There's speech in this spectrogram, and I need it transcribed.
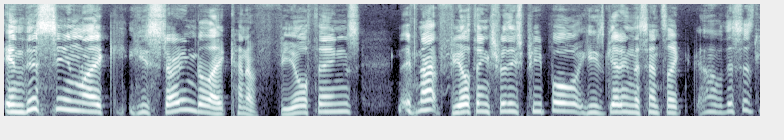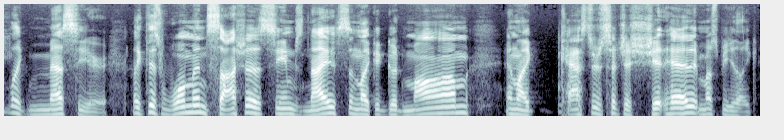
In this scene, like he's starting to like kind of feel things if not feel things for these people, he's getting the sense like, oh, this is like messier. Like this woman, Sasha, seems nice and like a good mom, and like Castor's such a shithead. It must be like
